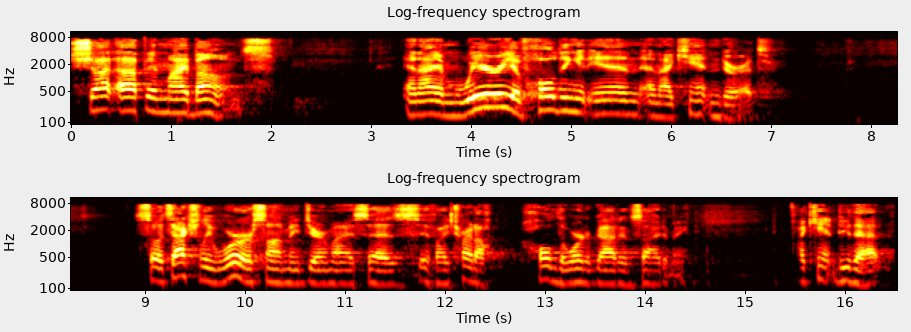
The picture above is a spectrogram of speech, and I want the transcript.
shut up in my bones and I am weary of holding it in and I can't endure it. So it's actually worse on me, Jeremiah says, if I try to hold the word of God inside of me. I can't do that.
